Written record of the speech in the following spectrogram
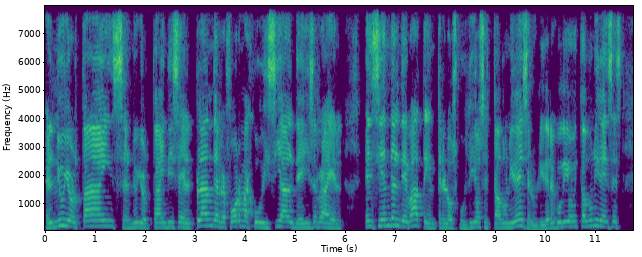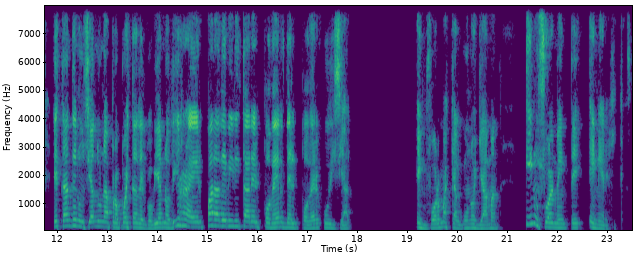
El New York Times, el New York Times dice, el plan de reforma judicial de Israel enciende el debate entre los judíos estadounidenses. Los líderes judíos estadounidenses están denunciando una propuesta del gobierno de Israel para debilitar el poder del poder judicial en formas que algunos llaman inusualmente enérgicas.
